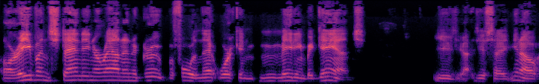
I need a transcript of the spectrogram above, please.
or even standing around in a group before the networking meeting begins. You just say, you know,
